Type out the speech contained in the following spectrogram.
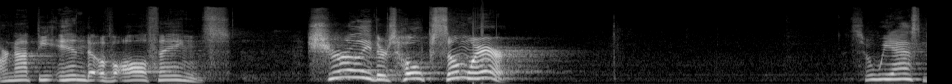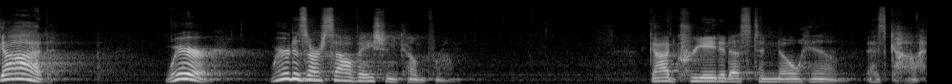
are not the end of all things. Surely there's hope somewhere. So we ask God, where? Where does our salvation come from? God created us to know Him as God,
